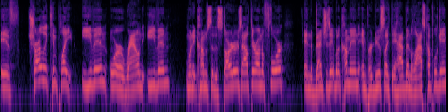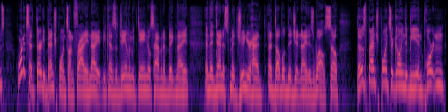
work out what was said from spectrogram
If Charlotte can play even or around even when it comes to the starters out there on the floor, and the bench is able to come in and produce like they have been the last couple of games, Hornets had 30 bench points on Friday night because of Jalen McDaniels having a big night, and then Dennis Smith Jr. had a double digit night as well. So those bench points are going to be important,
